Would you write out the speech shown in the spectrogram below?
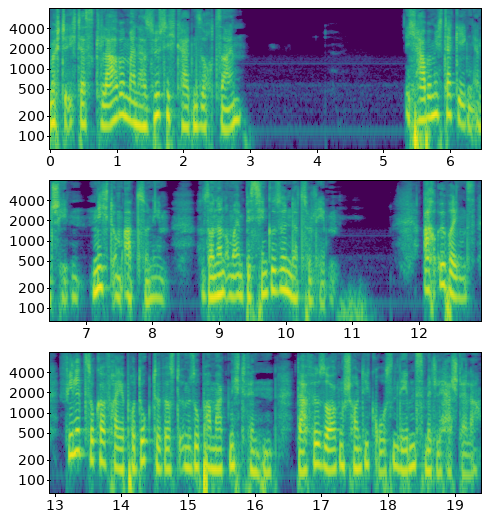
Möchte ich der Sklave meiner Süßigkeitensucht sein? Ich habe mich dagegen entschieden, nicht um abzunehmen, sondern um ein bisschen gesünder zu leben. Ach übrigens, viele zuckerfreie Produkte wirst du im Supermarkt nicht finden, dafür sorgen schon die großen Lebensmittelhersteller.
